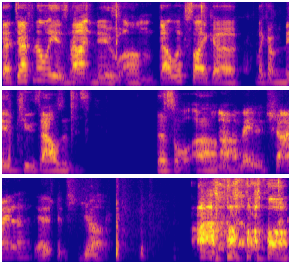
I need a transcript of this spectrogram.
that definitely is not new. Um that looks like a like a mid 2000s Bissell. Um Ah, made in China. Yeah, this shit's junk.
